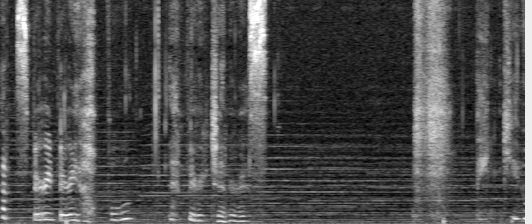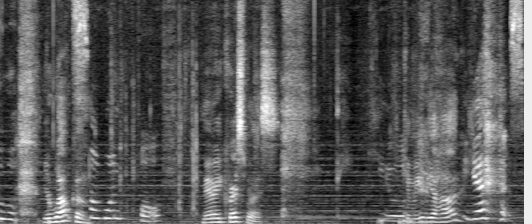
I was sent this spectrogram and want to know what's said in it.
That is very, very helpful and very generous. Thank you. You're welcome. So wonderful. Merry Christmas. Thank you. Can we give you a hug? Yes.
